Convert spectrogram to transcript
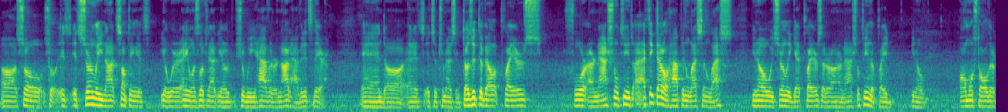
uh, so so it's it's certainly not something that's you know where anyone's looking at you know should we have it or not have it it's there and uh, and it's it's a tremendous thing. Does it develop players for our national teams? I, I think that'll happen less and less. You know, we certainly get players that are on our national team that played, you know, almost all their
